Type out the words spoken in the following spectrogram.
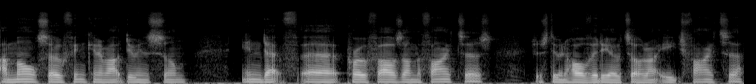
I'm also thinking about doing some in-depth uh, profiles on the fighters. Just doing a whole video talking about each fighter.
